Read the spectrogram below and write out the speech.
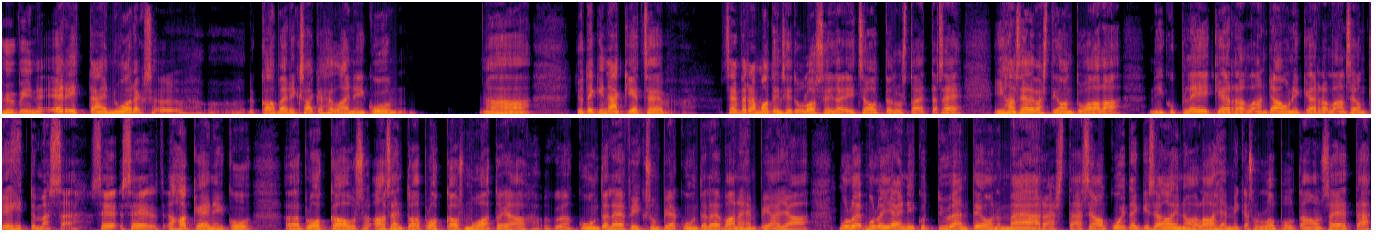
Hyvin erittäin nuoreksi kaveriksi aika sellainen niin kuin, jotenkin näki, että se sen verran mä otin siitä ulos siitä itse ottelusta, että se ihan selvästi on tuolla niin kuin play kerrallaan, downi kerrallaan, se on kehittymässä. Se, se hakee niin kuin blokkausasentoa, blokkausmuotoja, kuuntelee fiksumpia, kuuntelee vanhempia ja mulle, mulle jäi niin kuin työnteon määrästä. Se on kuitenkin se ainoa lahja, mikä sun lopulta on se, että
